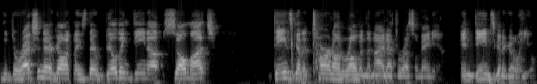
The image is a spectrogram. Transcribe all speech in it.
the direction they're going is they're building Dean up so much. Dean's going to turn on Roman the night after WrestleMania, and Dean's going to go heel.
